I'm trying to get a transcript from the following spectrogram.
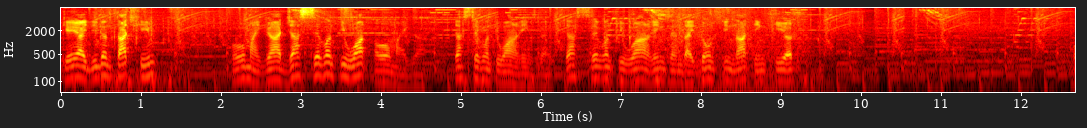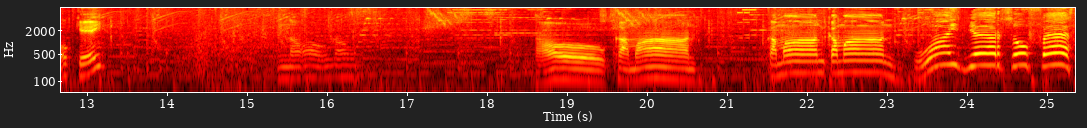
Okay, I didn't touch him. Oh my god, just 71. Oh my god. Just 71 rings, guys. Just 71 rings and I don't see nothing here. Okay. No, no. Oh, come on. Come on, come on. Why are so fast?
